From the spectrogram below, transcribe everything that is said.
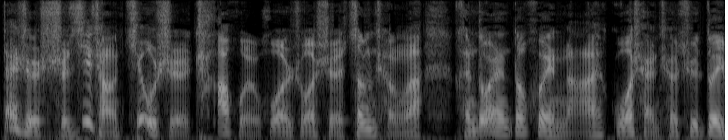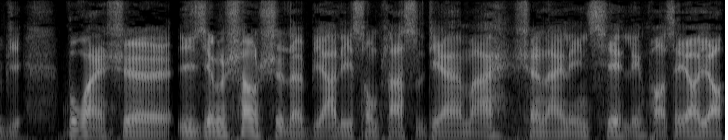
但是实际上就是插混或者说是增程啊，很多人都会拿国产车去对比，不管是已经上市的比亚迪宋 PLUS DM-i、深蓝零七、领跑 C11，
